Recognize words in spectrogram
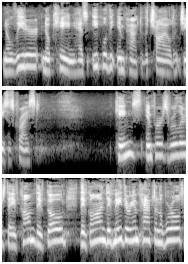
no leader, no king has equaled the impact of the child, Jesus Christ. Kings, emperors, rulers, they've come, they've gone, they've gone, they've made their impact on the world,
